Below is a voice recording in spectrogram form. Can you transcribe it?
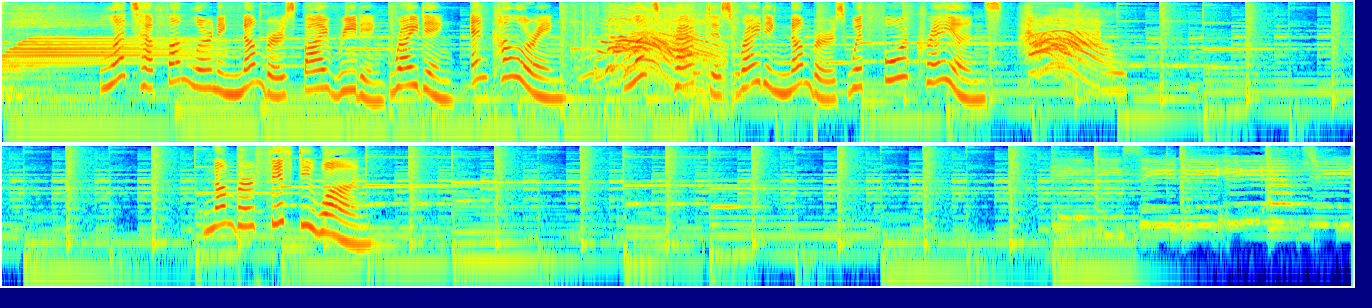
Let's have fun learning numbers by reading, writing, and coloring. Let's practice writing numbers with four crayons. How? Number 51. A, B, C, D, E, F, G,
